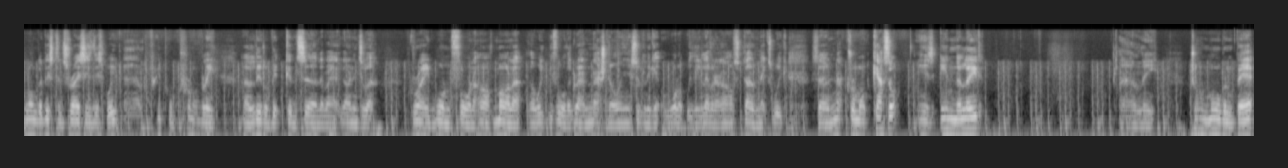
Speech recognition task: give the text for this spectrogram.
longer distance races this week, and people probably a little bit concerned about going into a grade one four and a half miler the week before the Grand National, and you suddenly get walloped with 11 and a half stone next week. So Natramont Castle is in the lead, and the John Morgan pair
